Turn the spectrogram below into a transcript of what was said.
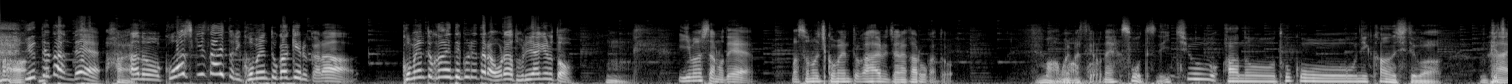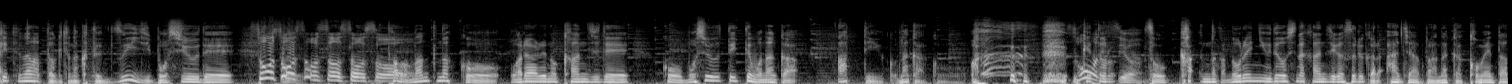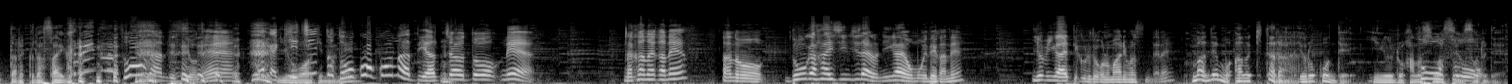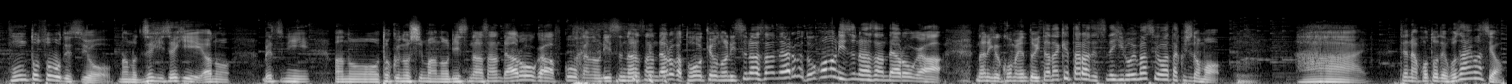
まあ、言ってたんで、はいあの、公式サイトにコメントかけるから、コメント変えてくれたら俺は取り上げるとうん。言いましたので、まあ、そのうちコメントが入るんじゃなかろうかと。まあ思いますけどねそうですね。一応、あの、投稿に関しては、受け付けてなかったわけじゃなくて、随時募集で、そうそうそうそうそうそう。ただなんとなくこう、我々の感じで、こう、募集って言ってもなんか、あっていう、なんかこう、そうですよ。そうか、なんか、のれんに腕押しな感じがするから、あ、じゃあ、まあ、なんかコメントあったらくださいぐらいな。そうなんですよね。なんかきちっと投稿コーナーってやっちゃうとね、なかなかね、あの、動画配信時代の苦い思い出がね、蘇ってくるところもありますんでね。まあ、でも、あの、来たら喜んで、いろいろ話しますよ、それで。本当そうですよ。あの、ぜひぜひ、あの、別に、あの、徳之島のリスナーさんであろうが、福岡のリスナーさんであろうが、東京のリスナーさんであろうが、どこのリスナーさんであろうが、何かコメントいただけたらですね、拾いますよ、私ども。はーい。てなことでございますよ。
